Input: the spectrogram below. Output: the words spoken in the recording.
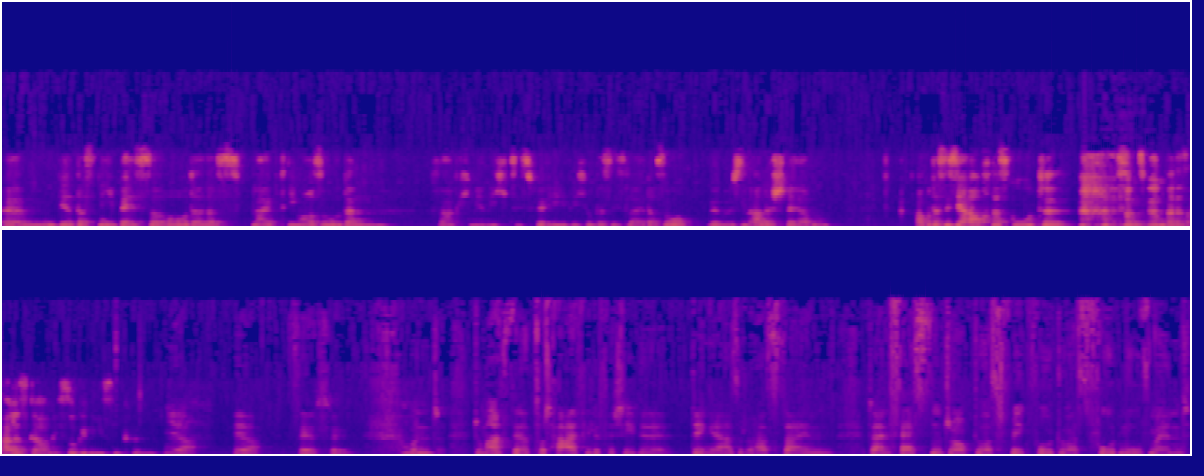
ähm, wird das nie besser oder das bleibt immer so, dann sage ich mir, nichts ist für ewig. Und das ist leider so. Wir müssen alle sterben. Aber das ist ja auch das Gute. Mhm. Sonst würden wir das alles gar nicht so genießen können. Ja, ja, sehr schön. Mhm. Du machst ja total viele verschiedene Dinge. Also du hast deinen, deinen festen Job, du hast Freak Food, du hast Food Movement,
